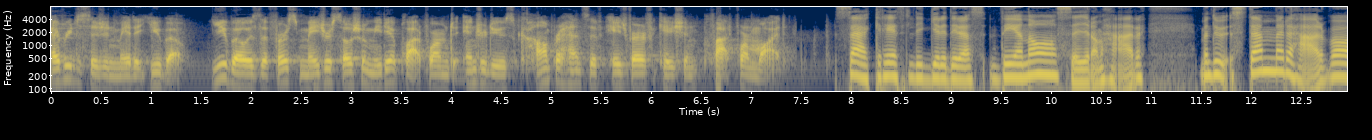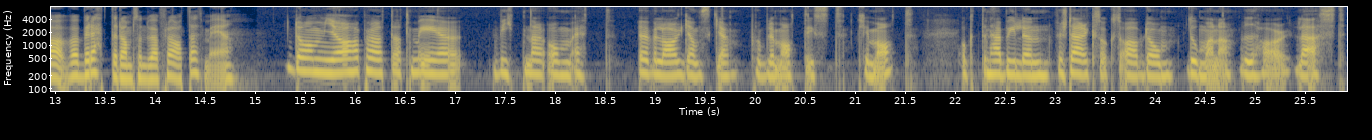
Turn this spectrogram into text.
every decision made at Yubo. Yubo is the first major social media platform to introduce comprehensive age verification platform wide. Säkerhet ligger i deras DNA, säger de här. Men du, stämmer det här? Vad, vad berättar de som du har pratat med? De jag har pratat med vittnar om ett överlag ganska problematiskt klimat. Och den här bilden förstärks också av de domarna vi har läst.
